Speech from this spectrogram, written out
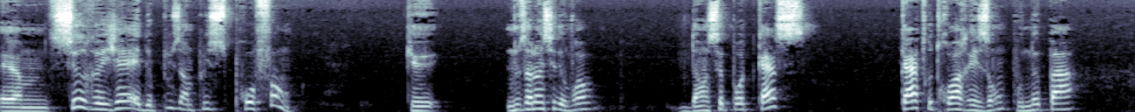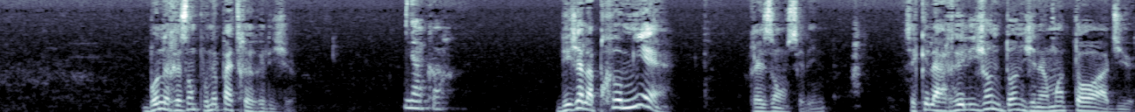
euh, ce rejet est de plus en plus profond que nous allons essayer de voir dans ce podcast quatre ou trois raisons pour ne pas, bonnes raisons pour ne pas être religieux. D'accord. Déjà, la première raison, Céline, c'est que la religion donne généralement tort à Dieu.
